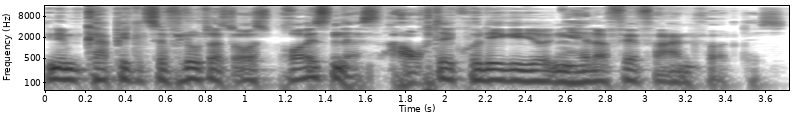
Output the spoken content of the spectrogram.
in dem Kapitel zur Flucht aus Ostpreußen. Da ist auch der Kollege Jürgen Heller für verantwortlich.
